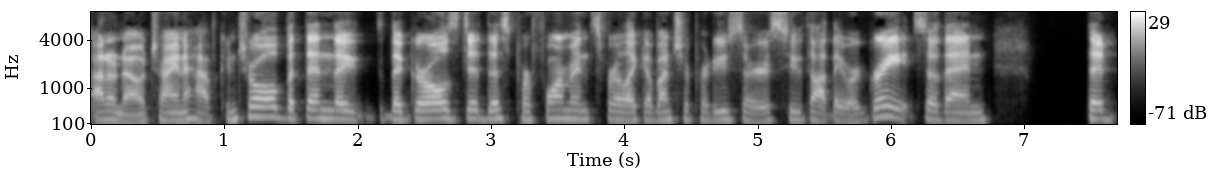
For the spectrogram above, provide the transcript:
I don't know trying to have control. But then the the girls did this performance for like a bunch of producers who thought they were great. So then the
